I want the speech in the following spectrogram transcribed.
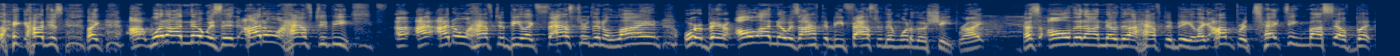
like I just like uh, what I know is that I don't have to be uh, I, I don't have to be like faster than a lion or a bear. All I know is I have to be faster than one of those sheep, right? That's all that I know that I have to be. Like I'm protecting myself. But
